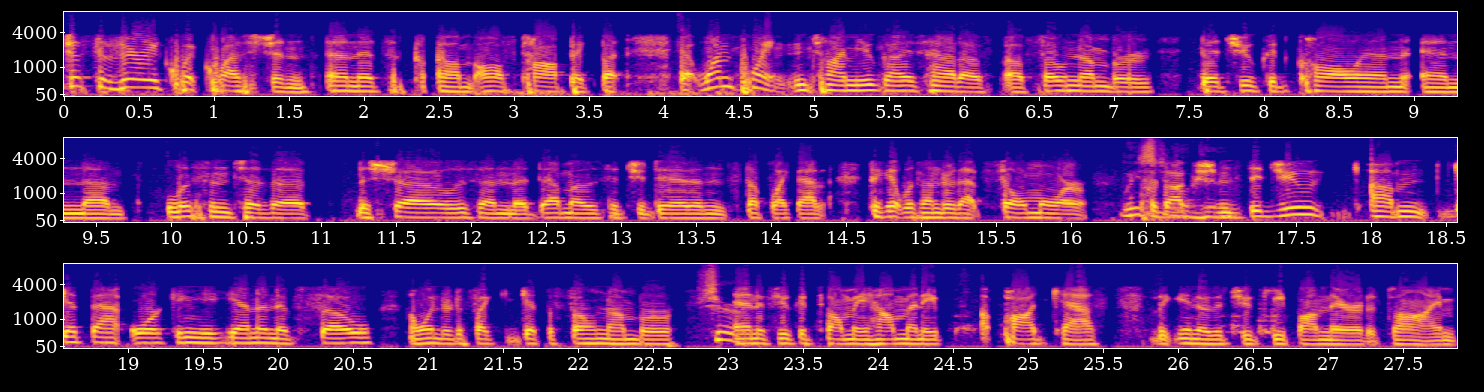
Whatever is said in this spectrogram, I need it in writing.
Just a very quick question, and it's um, off topic. But at one point in time, you guys had a, a phone number that you could call in and um, listen to the the shows and the demos that you did and stuff like that. I think it was under that Fillmore We Productions. Did you um, get that working again? And if so, I wondered if I could get the phone number. Sure. And if you could tell me how many podcasts that you know that you keep on there at a time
